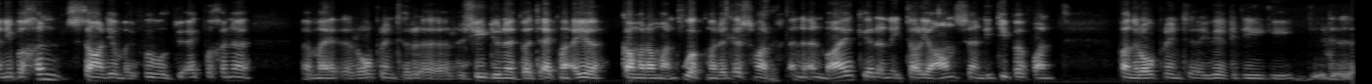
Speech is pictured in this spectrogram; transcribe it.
in die begin stadium byvoorbeeld toe ek begin in my rolprinter uh, regie doen het wat ek my eie kameraman ook maar dit is maar in in baie keer in Italiaanse en die tipe van van rolprent jy weet die die, die, die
